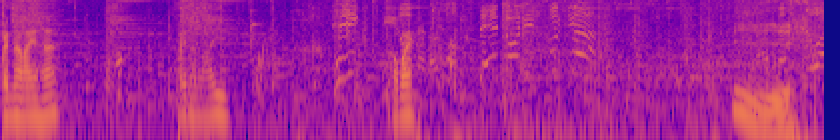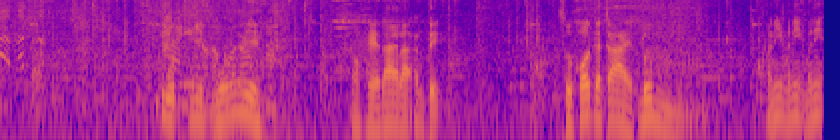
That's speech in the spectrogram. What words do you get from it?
เป็นอะไรฮะ เป็นอะไร เอาไปอีหุดหงิดโว้ยโอเคได้ละอันติ สุโคตกระจายบึ้ม มานี่มานี่มานี่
